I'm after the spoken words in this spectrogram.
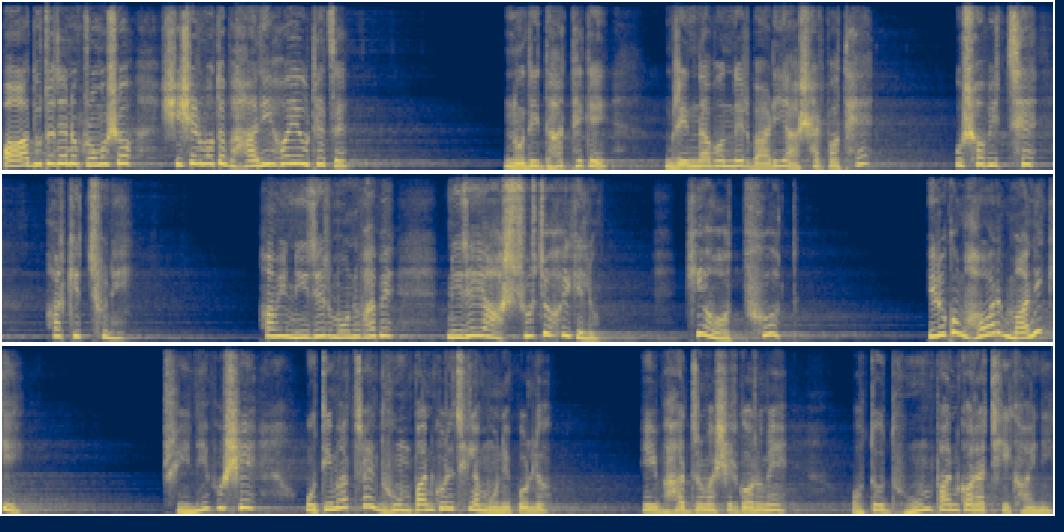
পা দুটো যেন ক্রমশ শিশের মতো ভারী হয়ে উঠেছে। নদীর ধার থেকে বৃন্দাবনদের বাড়ি আসার পথে ওসব ইচ্ছে আর কিচ্ছু নেই। আমি নিজের মনোভাবে নিজেই আশ্চর্য হয়ে গেলুম। কি অদ্ভুত! এরকম হওয়ার মানে কি? ট্রেনে বসে অতিমাত্রায় ধূমপান করেছিলাম মনে পড়ল। এই ভাদ্র মাসের গরমে অত ধূমপান করা ঠিক হয়নি।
